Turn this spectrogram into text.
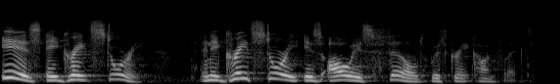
is a great story. And a great story is always filled with great conflict.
